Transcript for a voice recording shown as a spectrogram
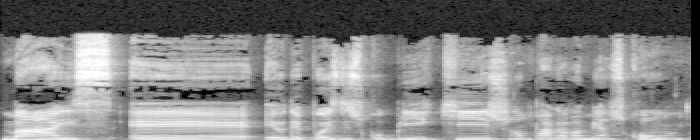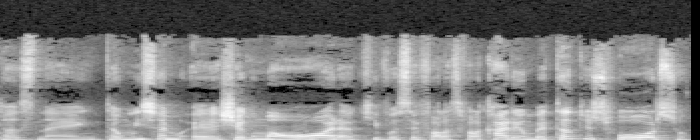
Mas é, eu depois descobri que isso não pagava minhas contas, né? Então isso é, é, chega uma hora que você fala, você fala, caramba, é tanto esforço.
